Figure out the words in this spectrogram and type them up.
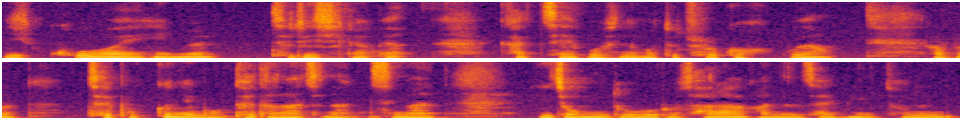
이 코어의 힘을 들이시려면 같이 해보시는 것도 좋을 것 같고요. 여러분, 제 복근이 뭐 대단하진 않지만 이 정도로 살아가는 삶이 저는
